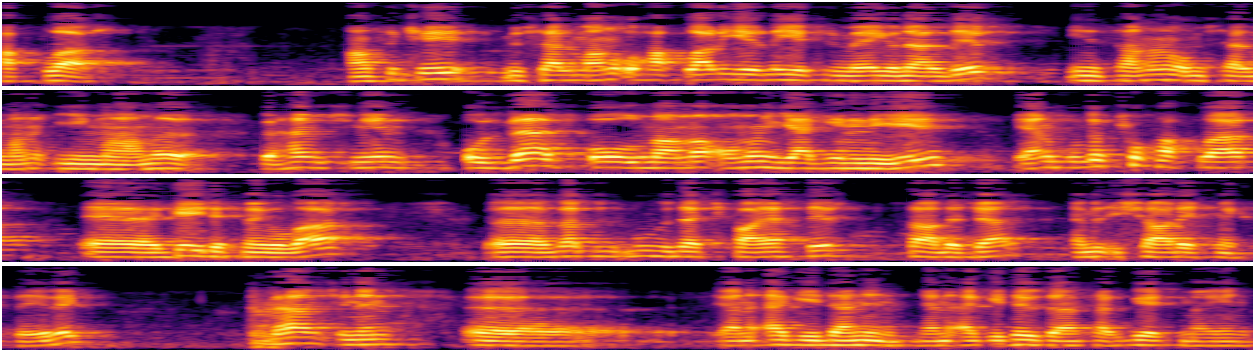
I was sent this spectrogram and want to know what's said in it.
haqlar, hansı ki, müsəlmanı o haqları yerinə yetirməyə yönəldir, insanın o müsəlmanın imanı və həmçinin o vəd olunana onun yəqinliyi, yəni burada çox haqlar e, qeyd etmək olar e, və bu bizə kifayətdir. Sadəcə, yəni biz işarə etmək istəyirik və həmçinin e, yəni əqidənin, yəni əqidə üzərində tətbiq etməyin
